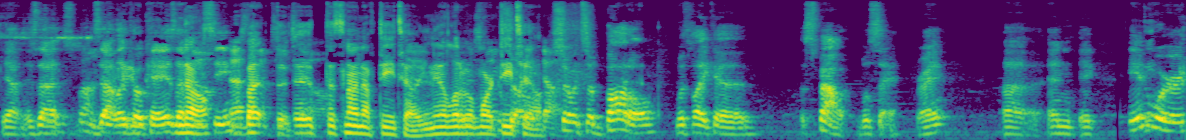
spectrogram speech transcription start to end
Yeah. Is that It's fun. is that like okay? Is that No. PC? That's But not it, that's not enough detail. You need a little bit more Explain so detail. So it's a bottle with like a, a spout, we'll say, right? Uh, and it inward.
